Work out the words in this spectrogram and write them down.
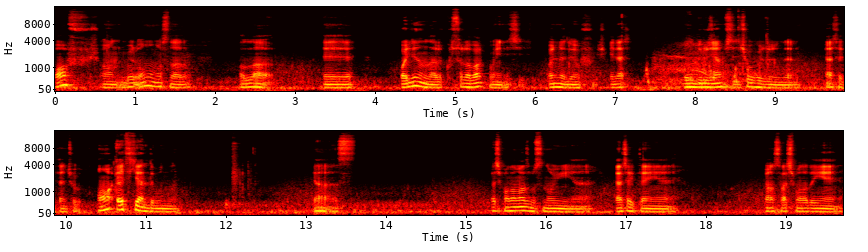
Of şu an böyle olmaması lazım. Valla eee balinalar kusura bakmayın. Balina diyorum şeyler. Öldüreceğim sizi çok özür dilerim. Gerçekten çok. Aa et geldi bundan. Ya saçmalamaz mısın oyun ya? Gerçekten yani. Şu an saçmaladın yani.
